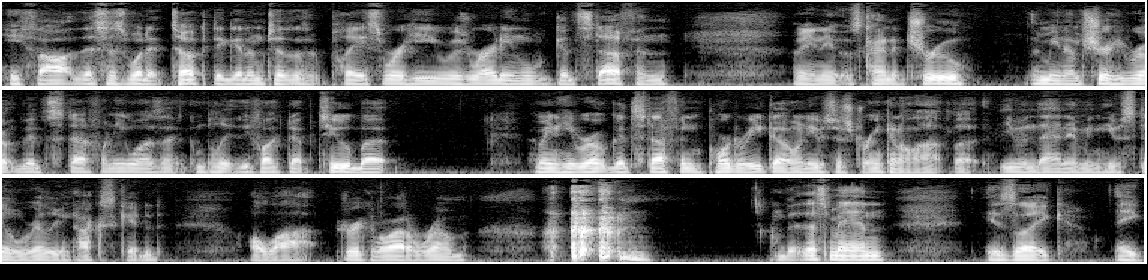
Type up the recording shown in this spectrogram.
he thought this is what it took to get him to the place where he was writing good stuff. And I mean, it was kind of true. I mean, I'm sure he wrote good stuff when he wasn't completely fucked up too, but I mean, he wrote good stuff in Puerto Rico and he was just drinking a lot, but even then, I mean, he was still really intoxicated a lot, drinking a lot of rum. but this man is like a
